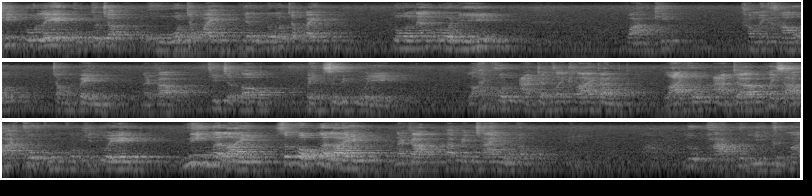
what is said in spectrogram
คิดตัวเลข ผมก็จะโอ้โหจะไปอย่างโน้นจะไปตัวนั้นตัวนี้ความคิดทำให้เขาจำเป็นนะครับ ที่จะต้องเป็นสวิตตัวเอง หลายคนอาจจะคล้ายๆกัน หลายคนอาจจะไม่สามารถควบคุมความคิดตัวเอง นิ่งเมื่อไรสงบเมื่อไรนะครับ ถ้าเป็นชายหนุ่มรูปภาพผู้หญิงขึ้นมา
